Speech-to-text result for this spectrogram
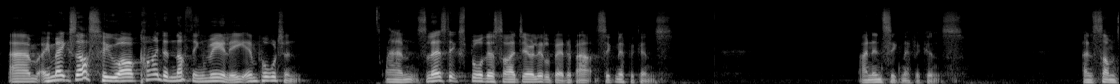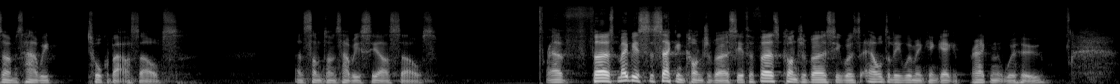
Um, he makes us, who are kind of nothing really, important. Um, so let's explore this idea a little bit about significance and insignificance, and sometimes how we talk about ourselves, and sometimes how we see ourselves. Uh, first, maybe it's the second controversy. If the first controversy was elderly women can get pregnant, woohoo.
